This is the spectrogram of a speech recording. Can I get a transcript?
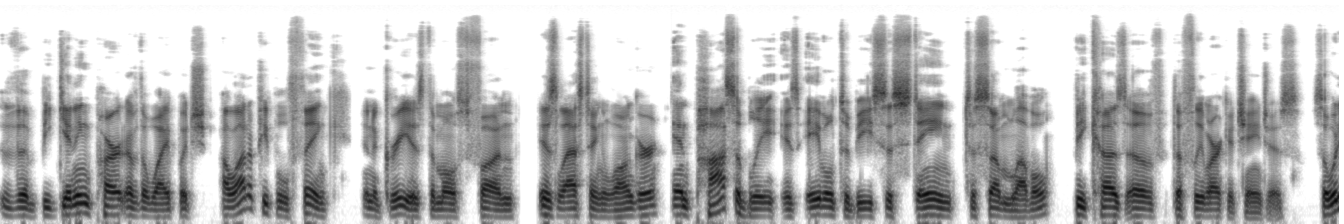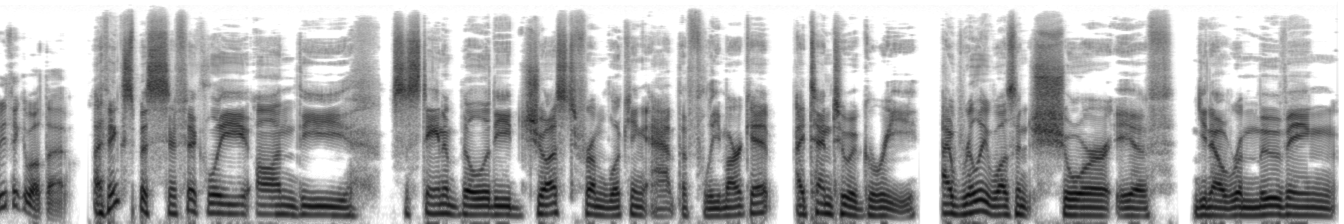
the beginning part of the wipe which a lot of people think and agree is the most fun is lasting longer and possibly is able to be sustained to some level because of the flea market changes. So, what do you think about that? I think specifically on the sustainability, just from looking at the flea market, I tend to agree. I really wasn't sure if, you know, removing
